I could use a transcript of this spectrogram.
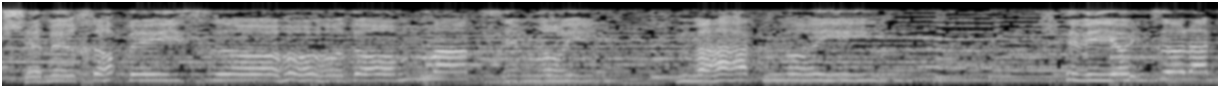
שמח פייס דומאַט מוי מאַט מוי ווי אויך זאָל אַ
